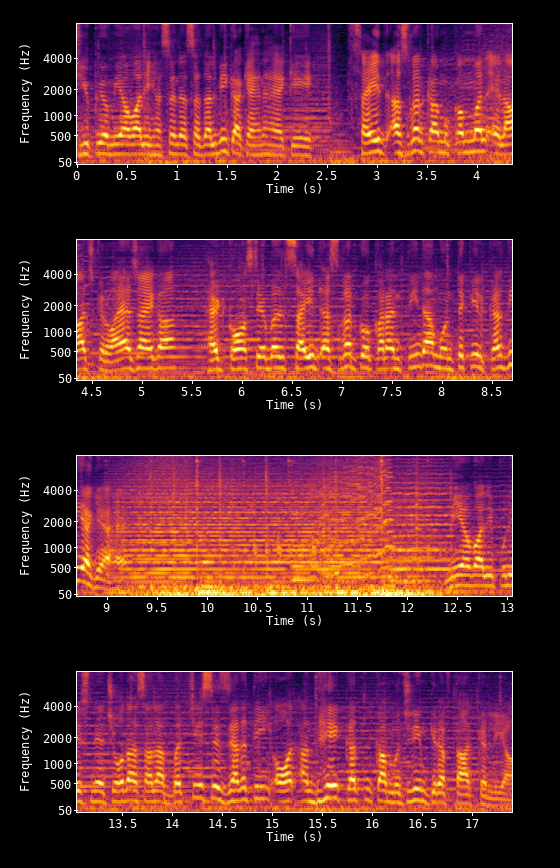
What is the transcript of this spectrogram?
डीपीओ मियावाली हसन असद अलवी का कहना है कि सईद असगर का मुकम्मल इलाज करवाया जाएगा। हेड कांस्टेबल सईद असगर को करंतना मुंतकिल कर दिया गया है। मियावाली पुलिस ने 14 साल बच्चे से ज्यादती और अंधे कत्ल का मुजरिम गिरफ़्तार कर लिया।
